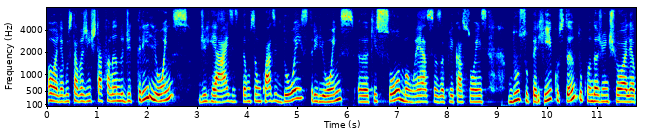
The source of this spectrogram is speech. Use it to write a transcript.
Olha, Gustavo, a gente está falando de trilhões de reais, então são quase 2 trilhões uh, que somam essas aplicações dos super ricos, tanto quando a gente olha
